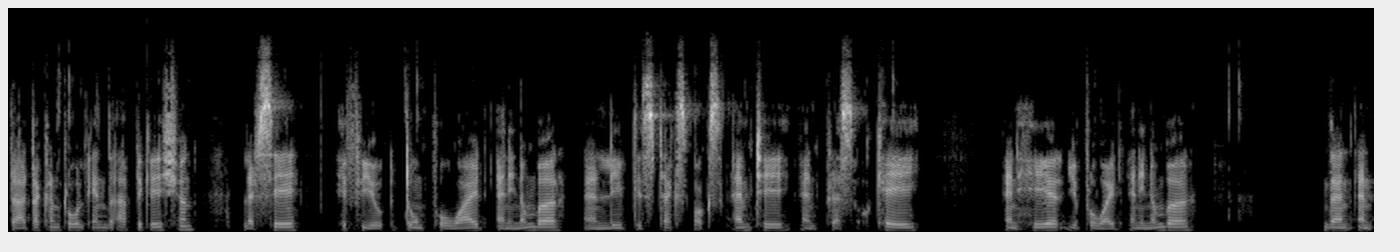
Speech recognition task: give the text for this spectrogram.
data control in the application. Let's say if you don't provide any number and leave this text box empty and press OK and here you provide any number then an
